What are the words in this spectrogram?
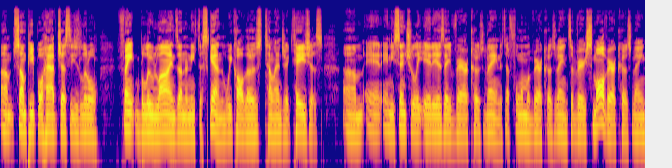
Um, some people have just these little faint blue lines underneath the skin. We call those telangiectasias. Um, and, and, essentially, it is a varicose vein. It's a form of varicose vein. It's a very small varicose vein,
